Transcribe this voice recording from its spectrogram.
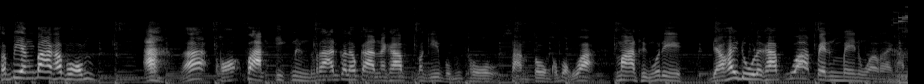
สเบียงบ้านครับผมอะและขอฝากอีกหนึ่งร้านก็แล้วกันนะครับเมื่อกี้ผมโทรสั่งตรงเขาบอกว่ามาถึงพอดี เดี๋ยวให้ดูเลยครับว่าเป็นเมนูอะไรครับ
